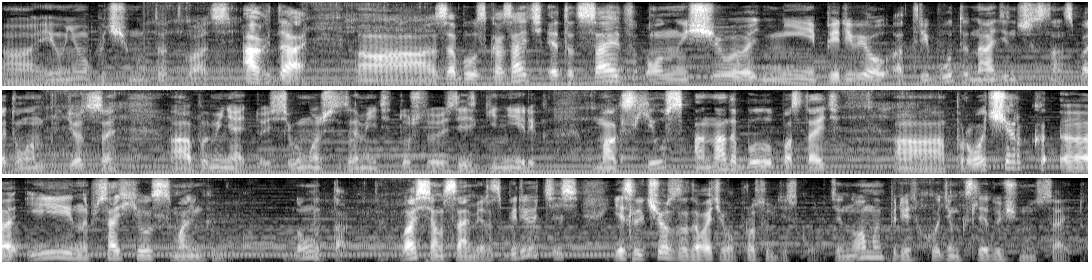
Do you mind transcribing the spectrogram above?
А, и у него почему-то 20. Ах, да, а, забыл сказать, этот сайт, он еще не перевел атрибуты на 1.16, поэтому он придется поменять. То есть вы можете заметить то, что здесь генерик Max Hills, а надо было поставить прочерк а, и написать Hills с маленькой буквы. Ну, вот так вот. Во всем сами разберетесь. Если что, задавайте вопросы в Дискорде. Но мы переходим к следующему сайту.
